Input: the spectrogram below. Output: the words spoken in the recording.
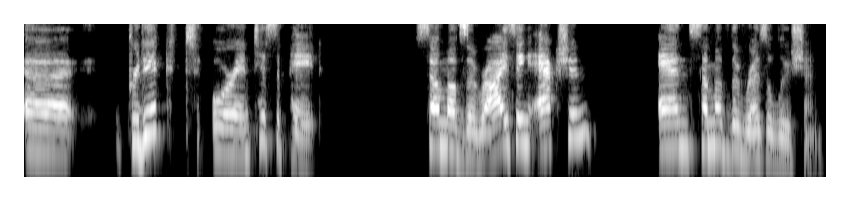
uh, predict or anticipate some of the rising action and some of the resolution?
